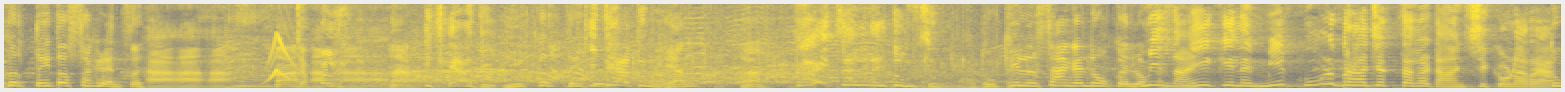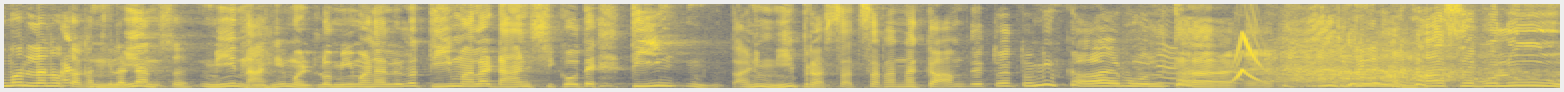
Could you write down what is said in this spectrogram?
करतोय तर सगळ्यांचं हा हा हा हा, चप्पल घाला. हा. इथे आधी. हे करतोय इथे या तुम्ही. काय चाललंय तुमचं तू केलं सांगायला नको मी लोकांनी. नाही केलं मी कोण प्राजक्ताला डान्स शिकवणार आहे तू म्हणला नव्हता का तिला मी- dance? मी नाही म्हटलो मी म्हणालेलो ती मला डान्स शिकवते ती आणि मी प्रसाद सरांना काम देतोय तुम्ही काय बोलताय नका असं बोलू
